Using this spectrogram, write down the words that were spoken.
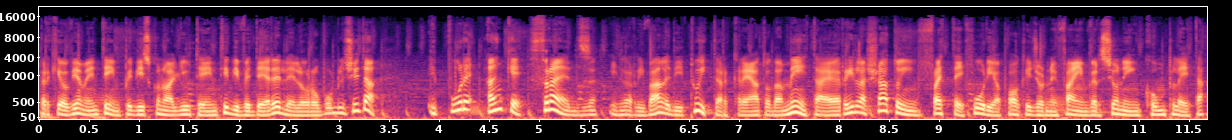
perché ovviamente impediscono agli utenti di vedere le loro pubblicità. Eppure anche Threads, il rivale di Twitter creato da Meta e rilasciato in fretta e furia pochi giorni fa in versione incompleta,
